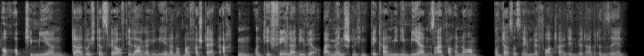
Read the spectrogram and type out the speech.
auch optimieren, dadurch, dass wir auf die Lagerhygiene nochmal verstärkt achten und die Fehler, die wir auch bei menschlichen Pickern minimieren, ist einfach enorm. Und das ist eben der Vorteil, den wir da drin sehen.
